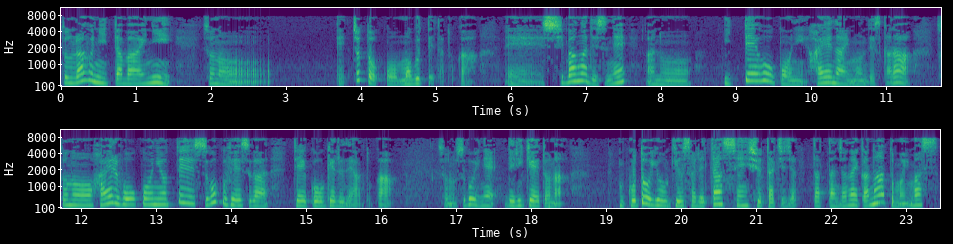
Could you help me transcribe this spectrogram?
そのラフに行った場合に、その、えちょっとこう潜ってたとか、えー、芝がですね、あの、一定方向に生えないもんですから、その生える方向によってすごくフェースが抵抗を受けるであるとか、そのすごいね、デリケートなことを要求された選手たちだったんじゃないかなと思います。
